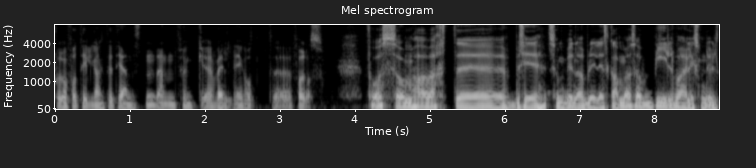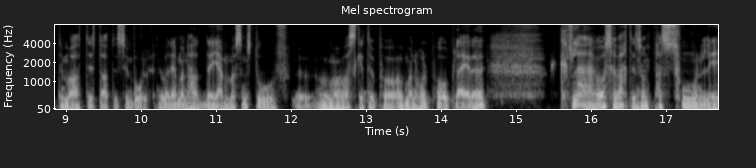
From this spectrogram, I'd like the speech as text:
for å få tilgang til tjenesten, den funker veldig godt for oss. For oss som har vært, eh, som begynner å bli litt gamle, så bil var jo liksom det ultimate statussymbolet. Det var det man hadde hjemme som sto, og man vasket det på, og man holdt på å pleie det. Klær har også vært en sånn personlig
